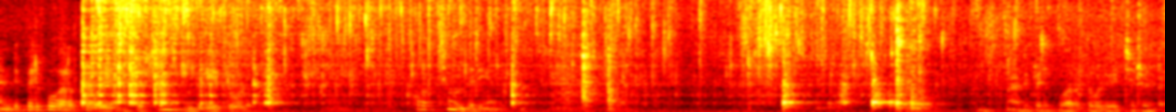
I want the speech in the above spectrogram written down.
അണ്ടിപ്പരിപ്പ് വറുത്ത് കഴിഞ്ഞ ശേഷം മുന്തിരി ഇട്ട് കൊടുക്കാം. കുറച്ച് മുന്തിരി മതി അണ്ടിപ്പരിപ്പ് വറുത്ത് പൊടി വെച്ചിട്ടുണ്ട്.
